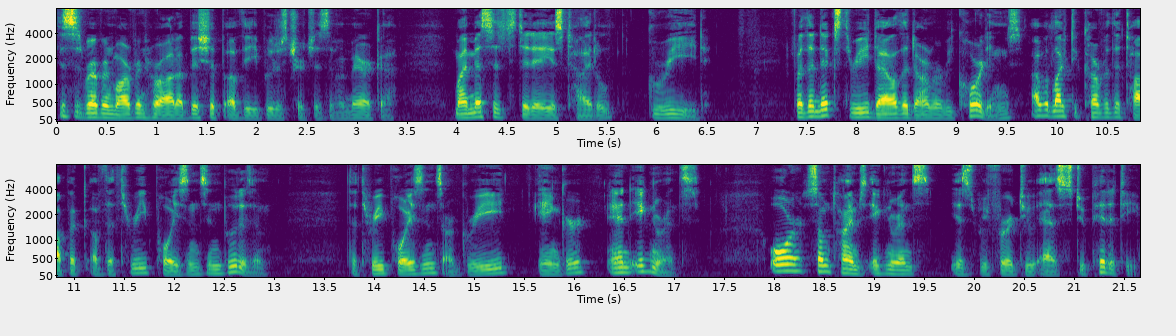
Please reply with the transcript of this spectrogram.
This is Reverend Marvin Harada, Bishop of the Buddhist Churches of America. My message today is titled Greed. For the next three Dial the Dharma recordings, I would like to cover the topic of the three poisons in Buddhism. The three poisons are greed, anger, and ignorance. Or sometimes ignorance is referred to as stupidity.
